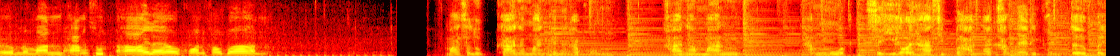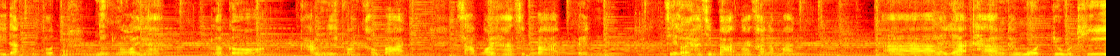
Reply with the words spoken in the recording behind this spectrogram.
เติมน้ำมันถังสุดท้ายแล้วก่อนเข้าบ้าน มาสรุปค่าน้ำมันกันนะครับ ผม ค่าน้ำมันทั้งหมด 450 บาทนะครั้งแรกที่ผมเติมไปที่ด่านขุนทด 100 นะ แล้วก็ครั้งนี้ก่อนเข้าบ้าน 350 บาทเป็น 450 บาทนะค่าน้ำมันระยะทางทั้งหมดอยู่ที่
